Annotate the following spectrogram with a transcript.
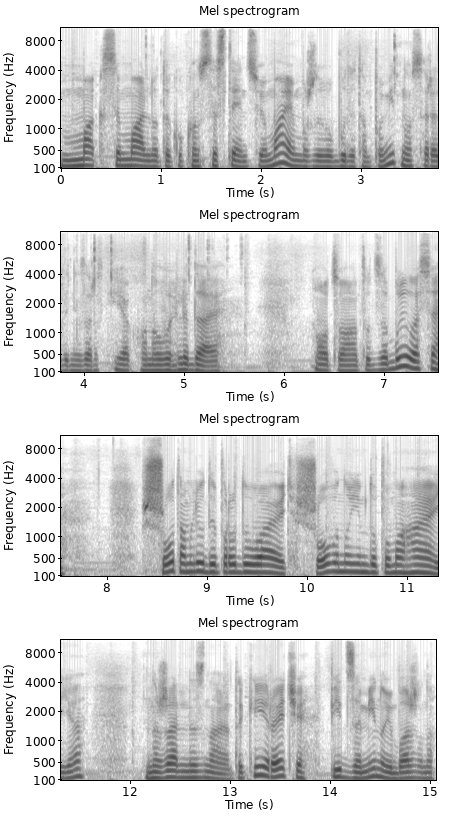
максимальну таку консистенцію має, можливо, буде там помітно всередині зараз, як воно виглядає. От вона тут забилася. Що там люди продувають, що воно їм допомагає, я, на жаль, не знаю. Такі речі під заміну і бажано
